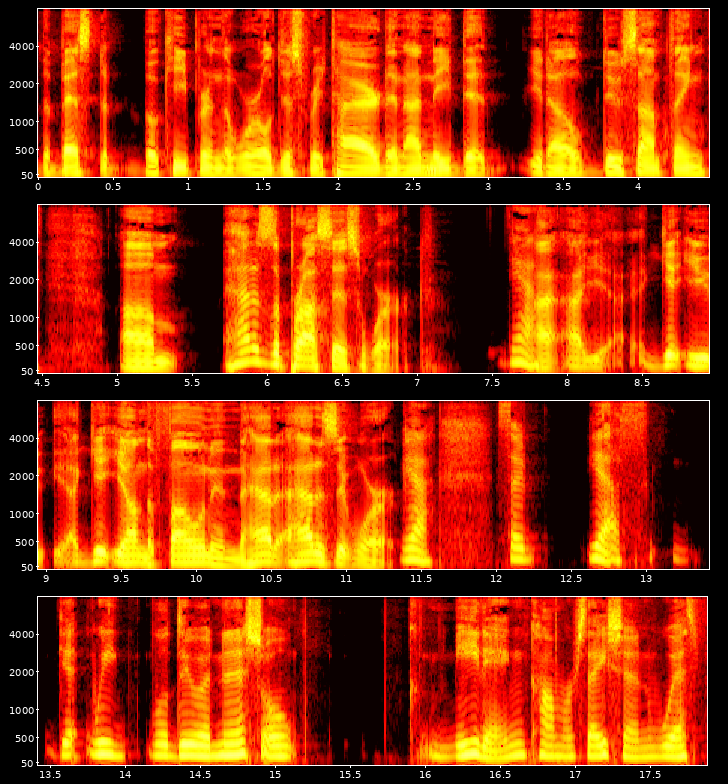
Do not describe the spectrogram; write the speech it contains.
the best bookkeeper in the world, just retired, and I need to, you know, do something. Um, how does the process work? Yeah. I, I get you. I get you on the phone, and how how does it work? Yeah. So yes, get we will do an initial meeting conversation with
